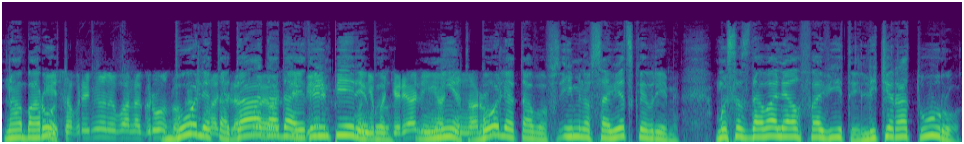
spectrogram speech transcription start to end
наоборот. И со времен Ивана Грозного. Более того, да, да, да, это империя была. Нет, более того, именно в советское время мы создавали алфавиты, литературу,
